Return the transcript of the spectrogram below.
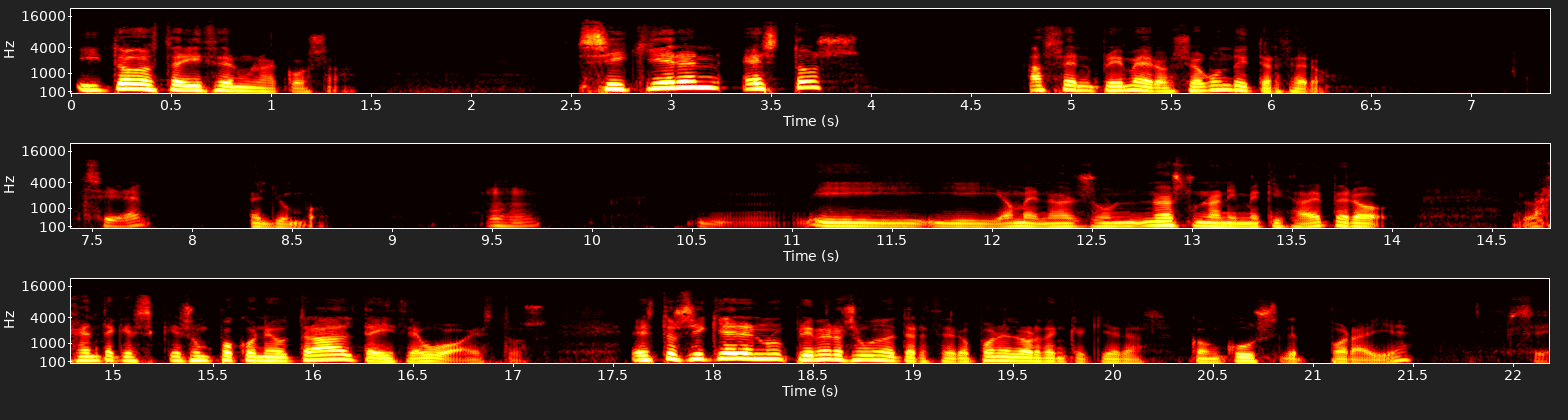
y todos te dicen una cosa. Si quieren, estos hacen primero, segundo y tercero. Sí, ¿eh? El Jumbo. y, hombre, no es, un, no es unánime quizá, ¿eh? pero la gente que es, que es un poco neutral te dice, wow, estos. Estos si quieren un primero, segundo, tercero, pon el orden que quieras, con Cus de por ahí, ¿eh? Sí.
